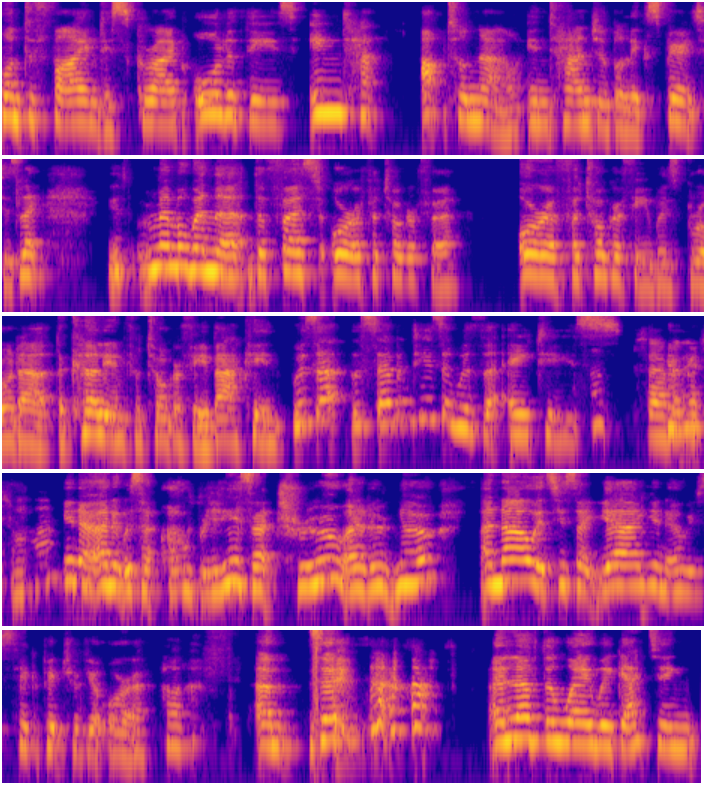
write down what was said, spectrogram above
quantify and describe all of these inta- up till now intangible experiences. Like remember when the the first aura photographer aura photography was brought out the Kirlian photography back in was that the 70s or was the 80s 70s mm-hmm. you know and it was like oh really? Is that true? I don't know. And now it's just like yeah you know we just take a picture of your aura. Huh? um so I love the way we're getting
